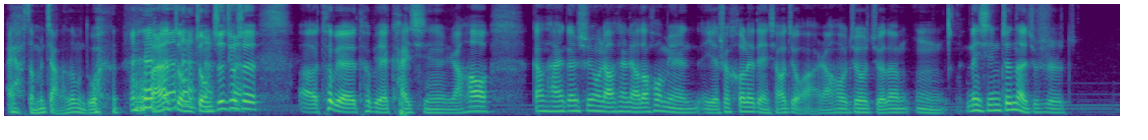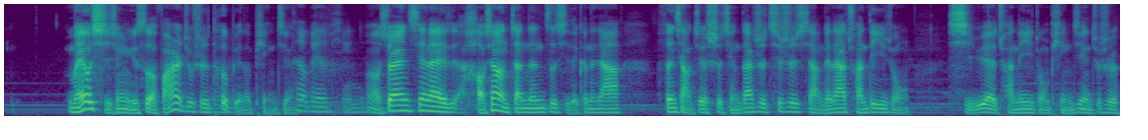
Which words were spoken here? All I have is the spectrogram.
哎呀，怎么讲了这么多？反正总总之就是，呃，特别特别开心。然后刚才跟师兄聊天聊到后面，也是喝了点小酒啊，然后就觉得，嗯，内心真的就是没有喜形于色，反而就是特别的平静。特别的平静。嗯，虽然现在好像沾沾自喜的跟大家分享这些事情，但是其实想跟大家传递一种喜悦，传递一种平静，就是，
